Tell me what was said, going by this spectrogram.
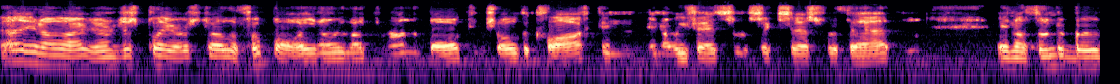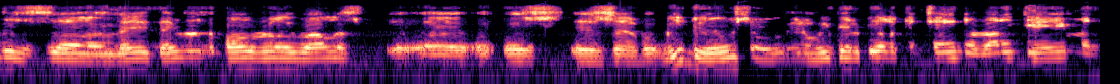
You know, I, just play our style of football. You know, we like to run the ball, control the clock, and you know we've had some success with that. And, you know, Thunderbird is uh, they they run the ball really well as uh, as as uh, what we do. So you know, we've got to be able to contain the running game and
